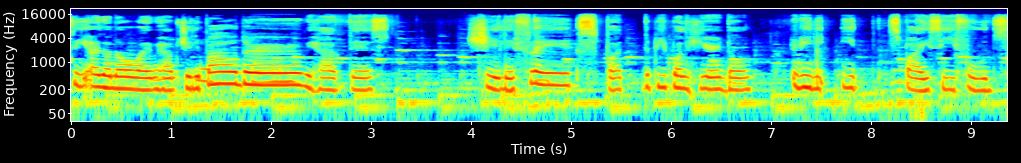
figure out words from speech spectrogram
See, I don't know why we have chili powder, we have this chili flakes, but the people here don't really eat spicy foods.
